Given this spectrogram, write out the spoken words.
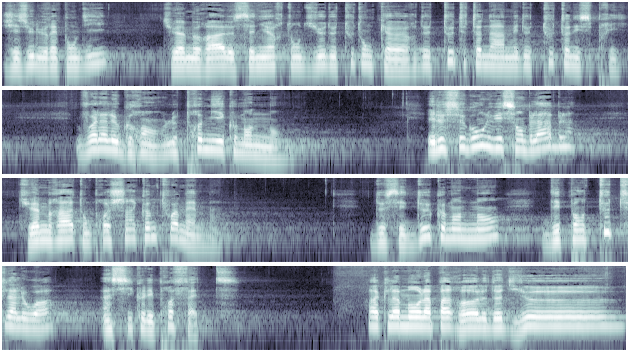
Jésus lui répondit, Tu aimeras le Seigneur ton Dieu de tout ton cœur, de toute ton âme et de tout ton esprit. Voilà le grand, le premier commandement. Et le second lui est semblable, tu aimeras ton prochain comme toi-même. De ces deux commandements dépend toute la loi ainsi que les prophètes. Acclamons la parole de Dieu.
